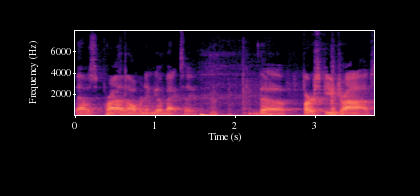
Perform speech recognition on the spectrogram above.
that was surprised Auburn didn't go back to. The first few drives,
